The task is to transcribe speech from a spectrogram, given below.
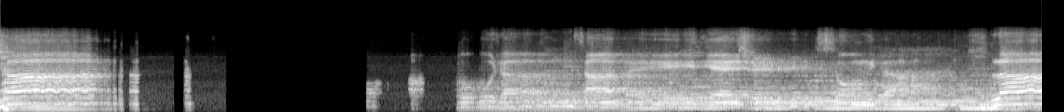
山河无人赞美天使颂扬浪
